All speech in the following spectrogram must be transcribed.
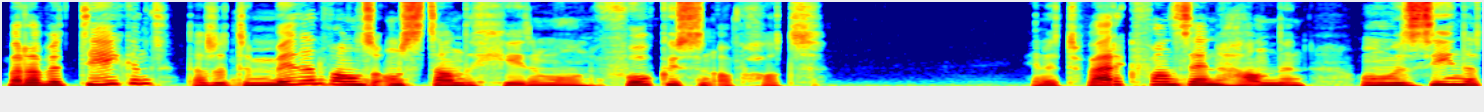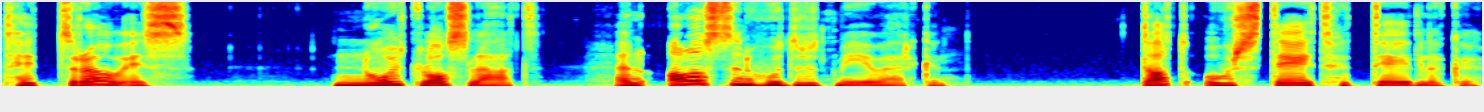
Maar dat betekent dat we te midden van onze omstandigheden mogen focussen op God. In het werk van Zijn handen mogen we zien dat Hij trouw is, nooit loslaat en alles ten goede doet meewerken. Dat overstijgt het tijdelijke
